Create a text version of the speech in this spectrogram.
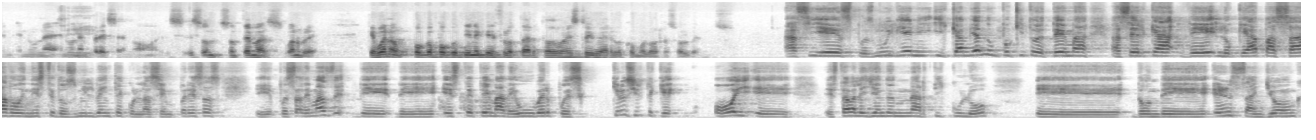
en, en una, en una empresa, ¿no? son, son temas, hombre, que bueno, poco a poco tiene que flotar todo esto y verlo cómo lo resolvemos. Así es, pues muy bien. Y, cambiando un poquito de tema acerca de lo que ha pasado en este 2020 con las empresas, eh, pues además de, este tema de Uber, pues quiero decirte que hoy eh, estaba leyendo en un artículo eh, donde Ernst Young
